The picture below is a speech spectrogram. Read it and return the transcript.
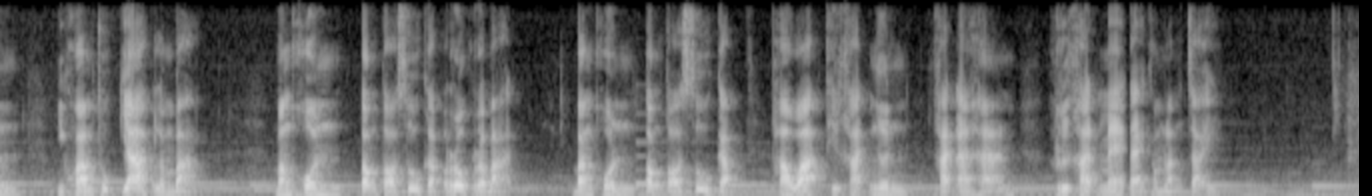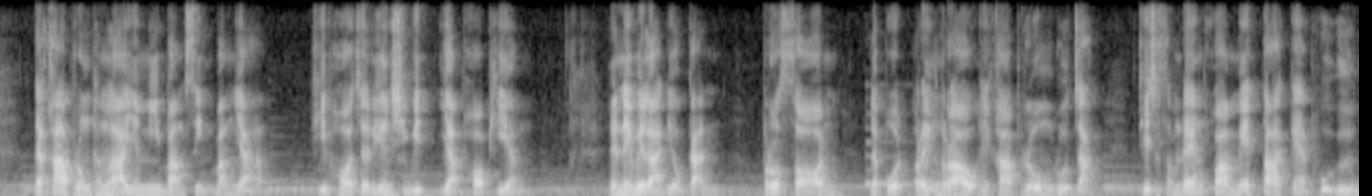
นมีความทุกข์ยากลำบาก บางคนต้องต่อสู้กับโรคระบาด บางคนต้องต่อสู้กับภาวะที่ขาดเงิน ขาดอาหาร หรือขาดแม้แต่กำลังใจ แต่ข้าพระองค์ทั้งหลายยังมีบางสิ่งบางอย่าง ที่พอจะเลี้ยงชีวิตอย่างพอเพียง และในเวลาเดียวกัน โปรดสอนและโปรดเร่งเร้าให้ข้าพระองค์รู้จักที่จะสำแดงความเมตตาแก่ผู้อื่น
